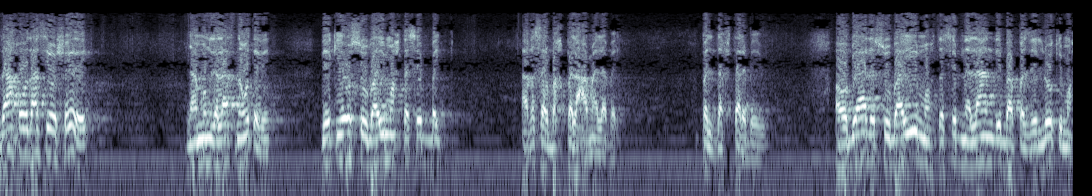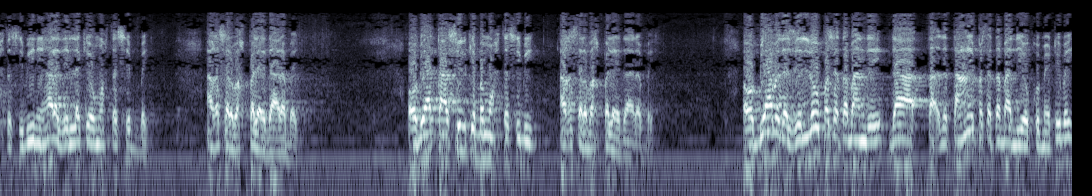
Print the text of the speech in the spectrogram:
دا خو داسې یو شی دی دا مونږ د لاس نه وته دی دې کې یو صوبایي محتسب به هغه سر به خپل عمله به خپل دفتر به وي او بیا د صوبایي محتسب نه لاندې به په ضلعو کې محتسبین هره ضلع کې یو محتسب به هغه سر به خپل اداره به او بیا تحصیل کې به محتسبي هغه سر به خپل اداره به او بیا به د ضلعو په سطح باندې د تاڼې په سطح باندې یو کمیټې به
